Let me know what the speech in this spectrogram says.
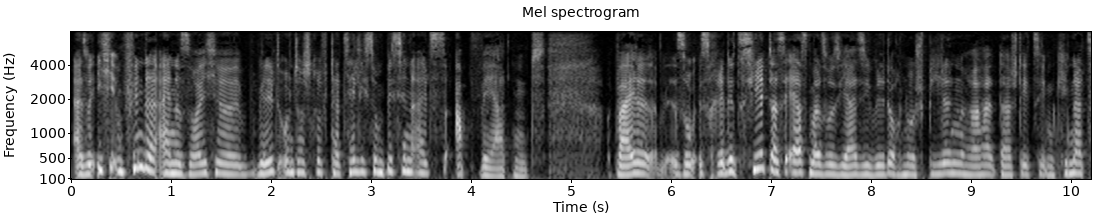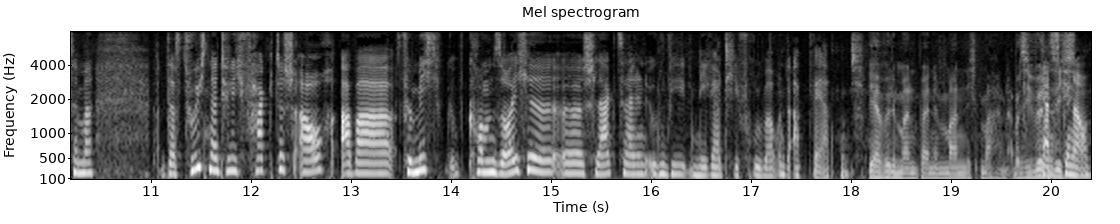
Also ich empfinde eine solche Bildunterschrift tatsächlich so ein bisschen als abwertend. Weil so, es reduziert das erstmal so, ja, sie will doch nur spielen, da steht sie im Kinderzimmer. Das tue ich natürlich faktisch auch, aber für mich kommen solche äh, Schlagzeilen irgendwie negativ rüber und abwertend. Ja, würde man bei einem Mann nicht machen. Aber Sie würden, sich, genau.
